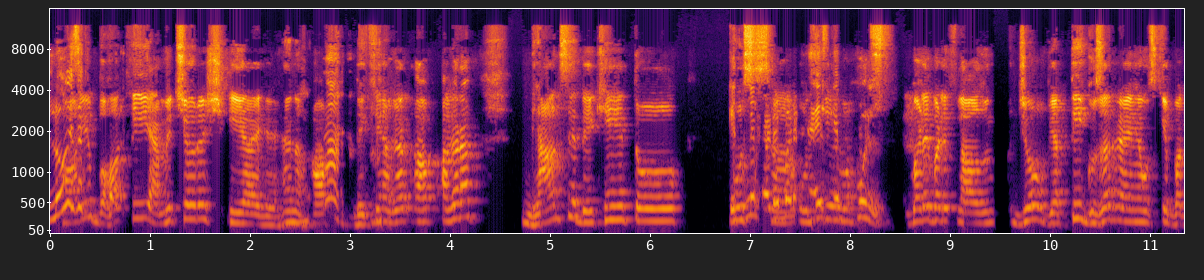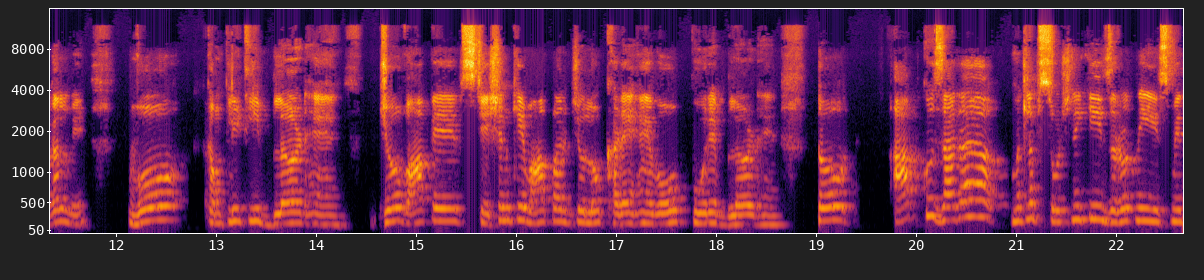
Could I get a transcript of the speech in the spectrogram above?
लो इज ये बहुत ही एमेच्योरिश एआई है है ना आप हाँ। देखिए अगर आप अगर आप ध्यान से देखें तो उस बड़े बड़े, फ्लावर्स जो व्यक्ति गुजर रहे हैं उसके बगल में वो कंप्लीटली ब्लर्ड हैं। जो वहाँ पे स्टेशन के वहाँ पर जो लोग खड़े हैं वो पूरे ब्लर्ड हैं। तो आपको ज़्यादा मतलब सोचने की ज़रूरत नहीं इसमें।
